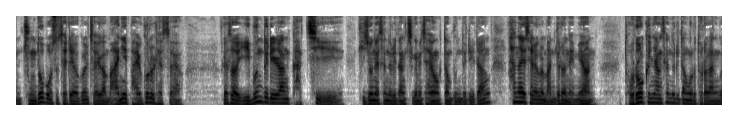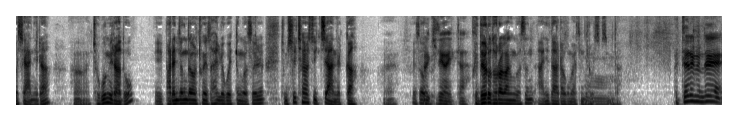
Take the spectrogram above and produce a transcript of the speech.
음, 중도 보수 세력을 저희가 많이 발굴을 했어요. 그래서 이분들이랑 같이 기존의 새누리당, 지금의 자유한국당 분들이랑 하나의 세력을 만들어내면 도로 그냥 새누리당으로 돌아가는 것이 아니라 어, 조금이라도 이 바른정당을 통해서 하려고 했던 것을 좀 실천할 수 있지 않을까 예, 그래서 기대가 있다. 그대로 돌아가는 것은 아니다라고 말씀드리고 어. 싶습니다. 그때는 근데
